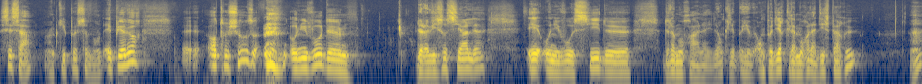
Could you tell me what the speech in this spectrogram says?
c'est ça, un petit peu ce monde. Et puis alors, autre chose, au niveau de, de la vie sociale et au niveau aussi de de la morale. donc, on peut dire que la morale a disparu. Hein.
